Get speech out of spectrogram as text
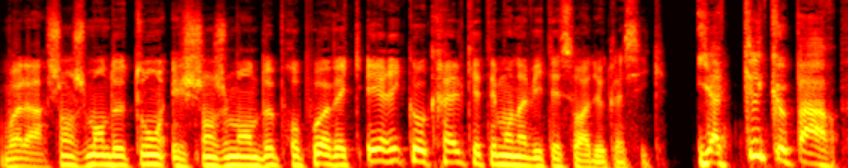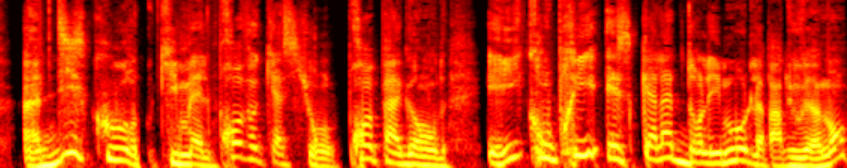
Voilà, changement de ton et changement de propos avec Éric Coquerel qui était mon invité sur Radio Classique. Il y a quelque part un discours qui mêle provocation, propagande et y compris escalade dans les mots de la part du gouvernement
